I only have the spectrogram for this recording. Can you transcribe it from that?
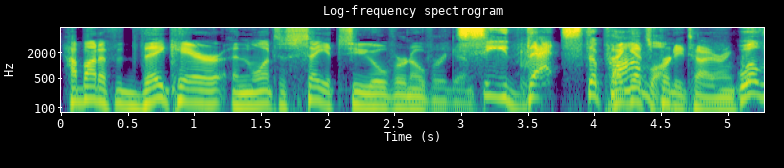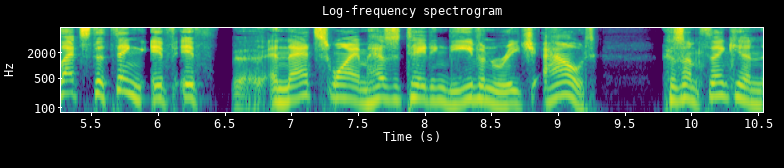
How about if they care and want to say it to you over and over again? See, that's the problem. That gets pretty tiring. Well, that's the thing. If if uh, and that's why I'm hesitating to even reach out because I'm thinking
